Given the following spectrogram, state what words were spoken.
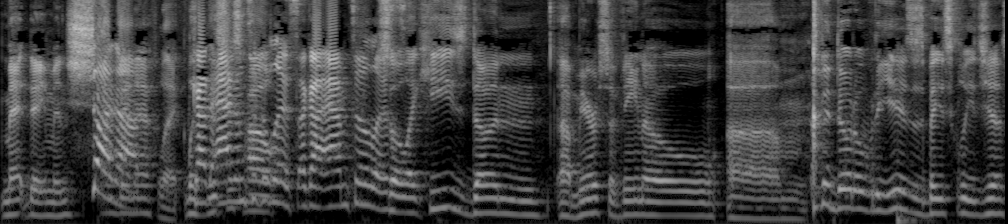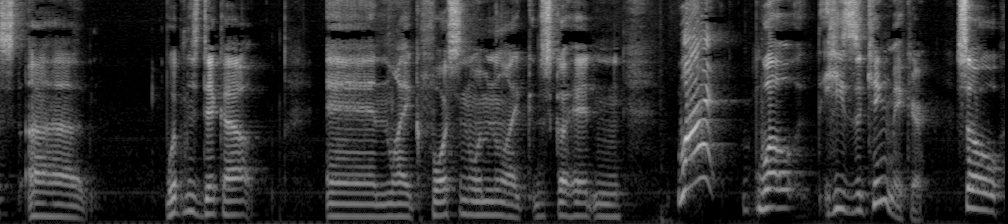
Matt Damon, Shut up. Ben Affleck. Like, got to add him to the list. I got to add him to the list. So like he's done uh, Mira Sorvino. Um, what been doing over the years is basically just uh, whipping his dick out and like forcing women to like just go ahead and what? well he's a kingmaker. So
